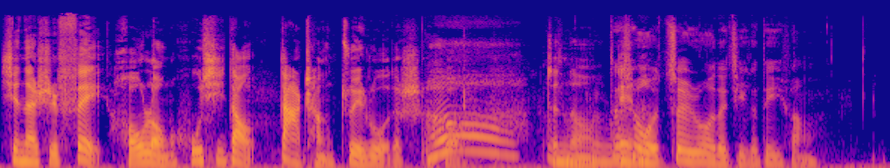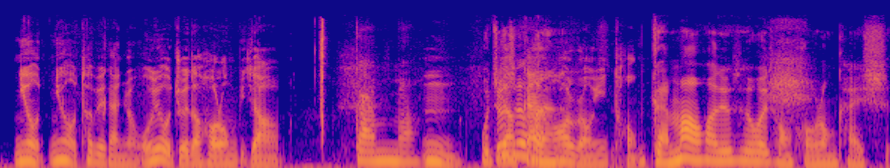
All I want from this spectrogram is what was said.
现在是肺、喉咙、呼吸道、大肠最弱的时候。哦、真的、哦，这是我最弱的几个地方。欸、你有你有特别感觉？我有觉得喉咙比较干吗？嗯，我就是很然后容易痛。感冒的话，就是会从喉咙开始。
